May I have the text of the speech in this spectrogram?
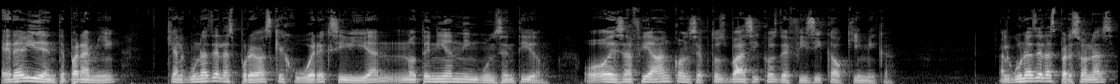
era evidente para mí que algunas de las pruebas que Huber exhibía no tenían ningún sentido o desafiaban conceptos básicos de física o química. Algunas de las personas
